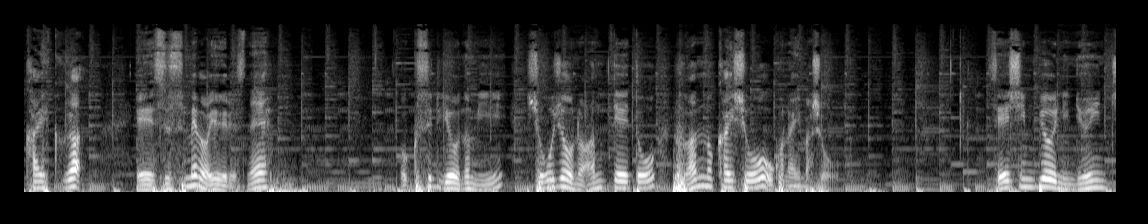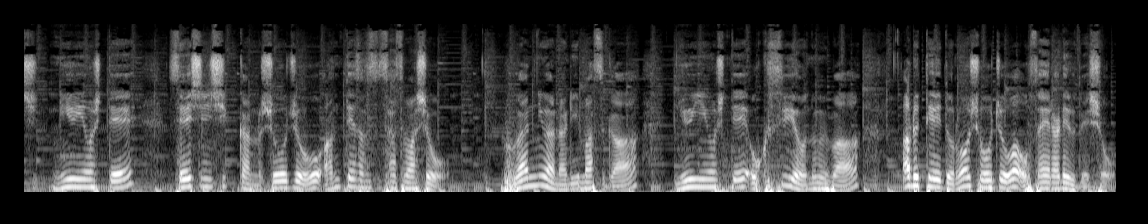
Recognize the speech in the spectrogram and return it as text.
回復が、えー進めば良いですね。お薬を飲み、症状の安定と不安の解消を行いましょう。精神病院に入院入院をして、精神疾患の症状を安定させさせましょう。不安にはなりますが、入院をしてお薬を飲めば、ある程度の症状は抑えられるでしょ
